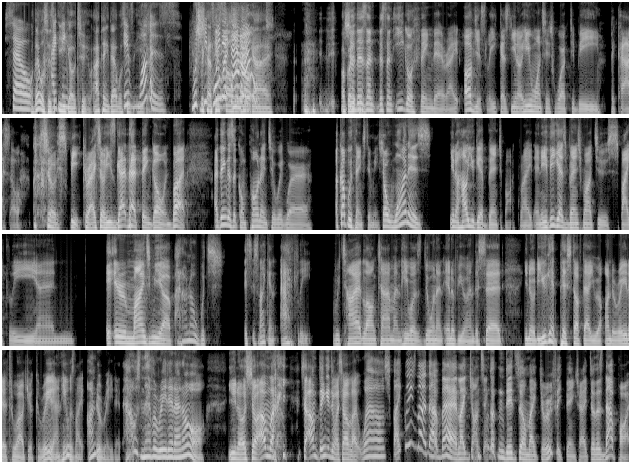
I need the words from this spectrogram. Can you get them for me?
so Well, that was his I ego too. I think that was it his ego. was. Well, she Because he pointed that out. guy- Oh, so ahead, there's an there's an ego thing there, right? Obviously, because you know he wants his work to be Picasso, so to speak, right? So he's got that thing going. But I think there's a component to it where a couple of things to me. So one is you know how you get benchmarked, right? And if he gets benchmarked to Spike Lee, and it, it reminds me of I don't know which it's it's like an athlete retired long time and he was doing an interview and they said you know, do you get pissed off that you were underrated throughout your career? And he was like, underrated? I was never rated at all. You know, so I'm like, so I'm thinking to myself, like, well, Spike Lee's not that bad. Like John Singleton did some like terrific things, right? So there's that part.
